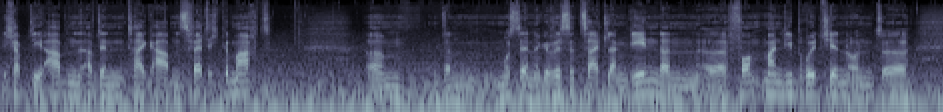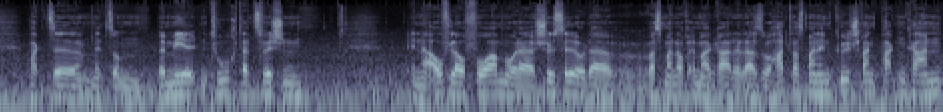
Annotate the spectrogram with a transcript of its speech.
Ich habe die Abend, hab den Teig abends fertig gemacht. Ähm, dann musste er eine gewisse Zeit lang gehen. Dann äh, formt man die Brötchen und äh, packt sie mit so einem bemehlten Tuch dazwischen in eine Auflaufform oder Schüssel oder was man auch immer gerade da so hat, was man in den Kühlschrank packen kann.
